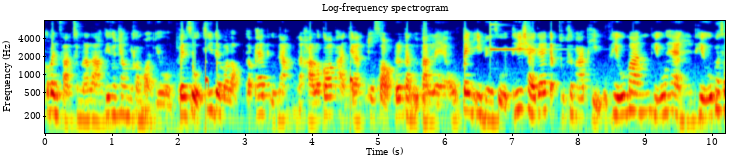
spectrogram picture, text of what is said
ก็เป็นสารชำระล้างที่ค่อนข้างมีความอ่อนโยน เป็นสูตรที่ develop กับแพทย์ผิวหนังนะคะ แล้วก็ผ่านการทดสอบเรื่องการอุดตันแล้ว เป็นอีกหนึ่งสูตรที่ใช้ได้กับทุกสภาพผิว ผิวมัน ผิวแห้งผิวผส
